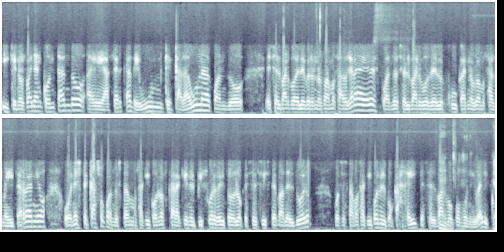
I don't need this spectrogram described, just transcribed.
y que nos vayan contando eh, acerca de un que cada una, cuando es el barbo del Ebro nos vamos al Graes, cuando es el barbo del Júcar nos vamos al Mediterráneo, o en este caso, cuando estamos aquí con Óscar, aquí en el Pisuerga y todo lo que es el sistema del Duero, pues estamos aquí con el Bocajei, que es el barbo mm, común ibérico.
